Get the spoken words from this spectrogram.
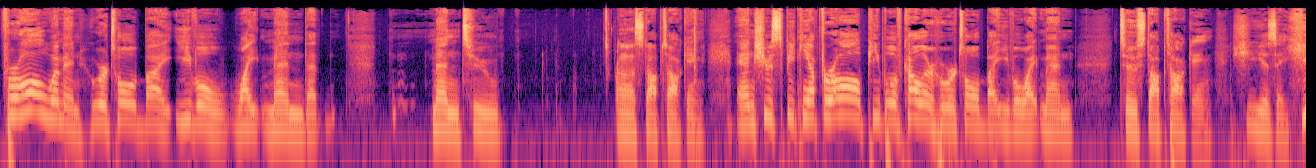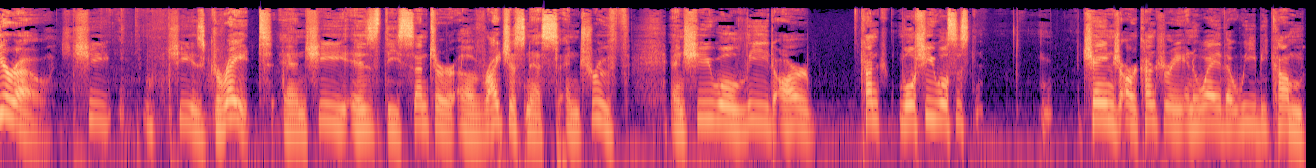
for all women who were told by evil white men that men to uh, stop talking. And she was speaking up for all people of color who were told by evil white men to stop talking. She is a hero. She she is great and she is the center of righteousness and truth and she will lead our country well she will change our country in a way that we become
